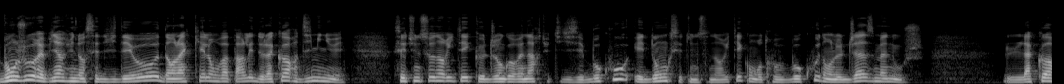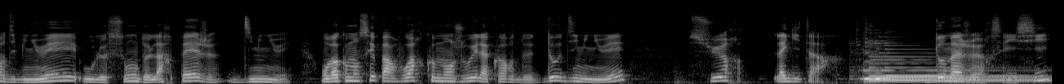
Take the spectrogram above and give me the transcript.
Bonjour et bienvenue dans cette vidéo dans laquelle on va parler de l'accord diminué. C'est une sonorité que Django Reinhardt utilisait beaucoup et donc c'est une sonorité qu'on retrouve beaucoup dans le jazz manouche. L'accord diminué ou le son de l'arpège diminué. On va commencer par voir comment jouer l'accord de Do diminué sur la guitare. Do majeur, c'est ici.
